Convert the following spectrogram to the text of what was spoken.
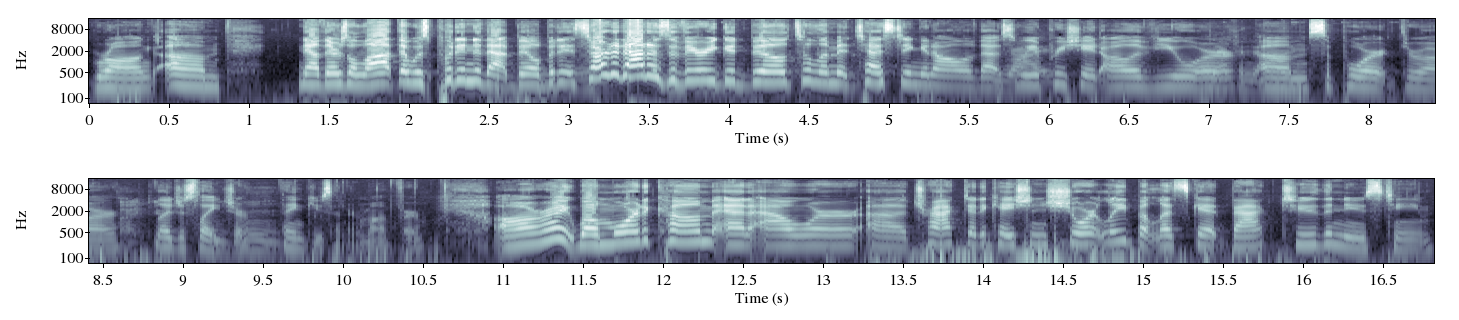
wrong. Um, now there's a lot that was put into that bill, but it started out as a very good bill to limit testing and all of that. So we Right. appreciate all of your Definitely. um, support through our legislature. Thank you, Senator Montford. All right, well, more to come at our uh, track dedication shortly, but let's get back to the news team.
